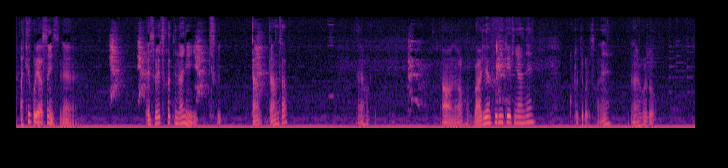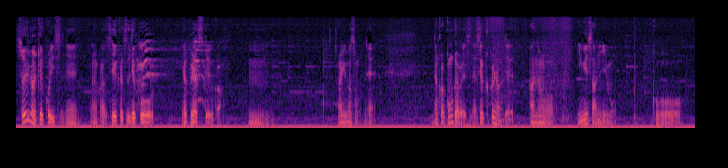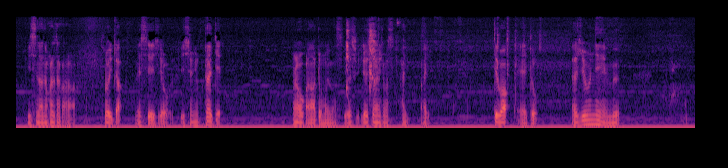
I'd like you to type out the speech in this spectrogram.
あ、結構安いんですね。え、それ使って何作っ、だ段差なるほど。ああ、なるほど。バリアフリー的なね、ことってことですかね。なるほど。そういうのは結構いいですね。なんか生活でこう、役立つというか、うん。ありますもんね。なんか今回はですね、せっかくなので、あの、犬さんにも、こう、リスナーの方から届いたメッセージを一緒に答えてもらおうかなと思います。よろしよろしくお願いします。はい。はい。では、えっ、と、ラジオネーム、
